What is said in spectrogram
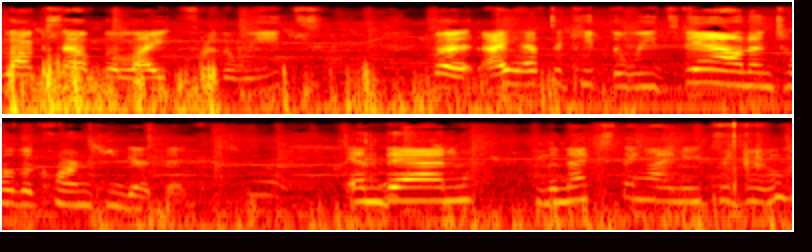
blocks out the light for the weeds. But I have to keep the weeds down until the corn can get big. And then the next thing I need to do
